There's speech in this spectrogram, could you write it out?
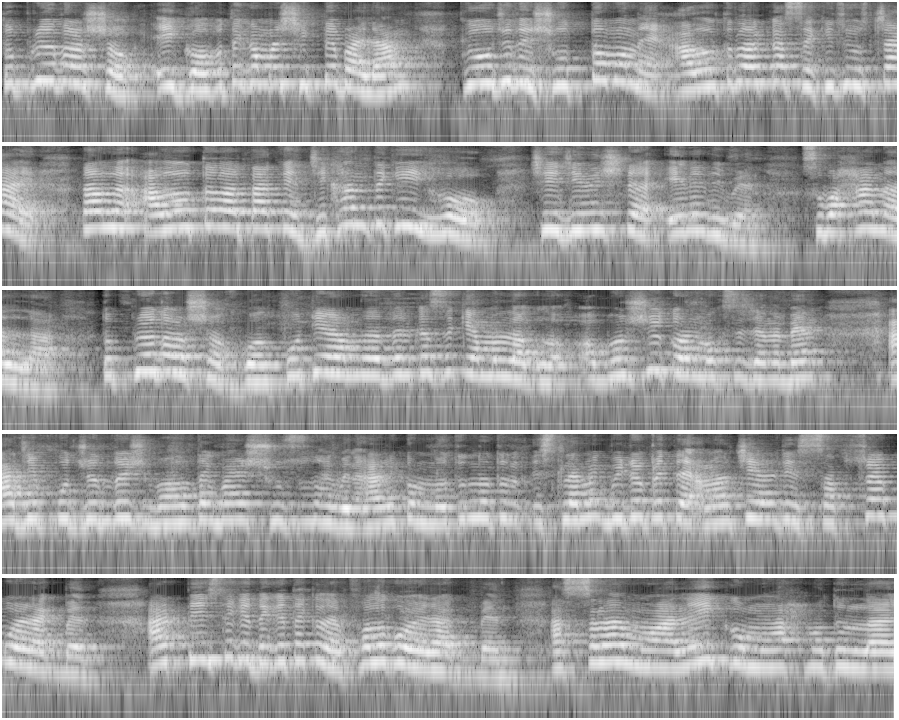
তো প্রিয় দর্শক, এই গল্প থেকে আমরা শিখতে পাইলাম, কেউ যদি সত্য মনে আল্লাহ তালার কাছে কিছু চায়, তাহলে আল্লাহ তালা তাকে যেখান থেকেই হোক, সেই জিনিসটা এনে দিবেন। সুবাহান আল্লাহ তো প্রিয় দর্শক, গল্পটি আপনাদের কাছে কেমন লাগল অবশ্যই কমেন্ট জানাবেন। আজ এ পর্যন্তই, ভালো থাকবেন, সুস্থ থাকবেন। আর এরকম নতুন নতুন ইসলামিক ভিডিও পেতে আমার চ্যানেলটি সাবস্ক্রাইব করে রাখবেন। আর পেজ থেকে দেখে থাকলে ফলো করে রাখবেন। আসসালামু আলাইকুম রহমতুল্লাহ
